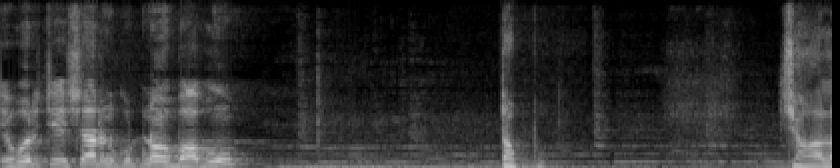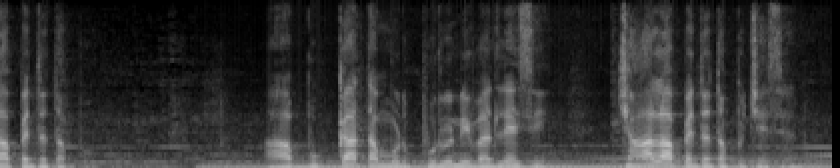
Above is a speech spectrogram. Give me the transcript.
ఎవరు చేశారనుకుంటున్నావు బాబు? తప్పు. చాలా పెద్ద తప్పు. ఆ బుక్క తమ్ముడు పురుని వదిలేసి చాలా పెద్ద తప్పు చేశాను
